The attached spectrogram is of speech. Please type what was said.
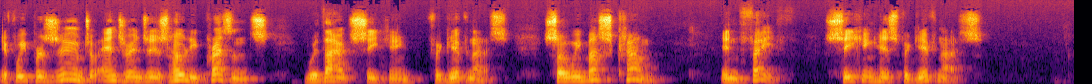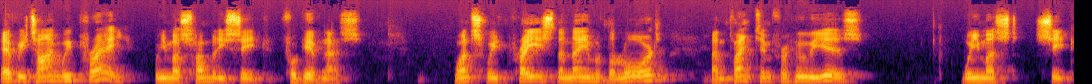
If we presume to enter into His holy presence without seeking forgiveness? So we must come in faith, seeking his forgiveness. Every time we pray, we must humbly seek forgiveness. Once we've praised the name of the Lord and thanked him for who he is, we must seek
